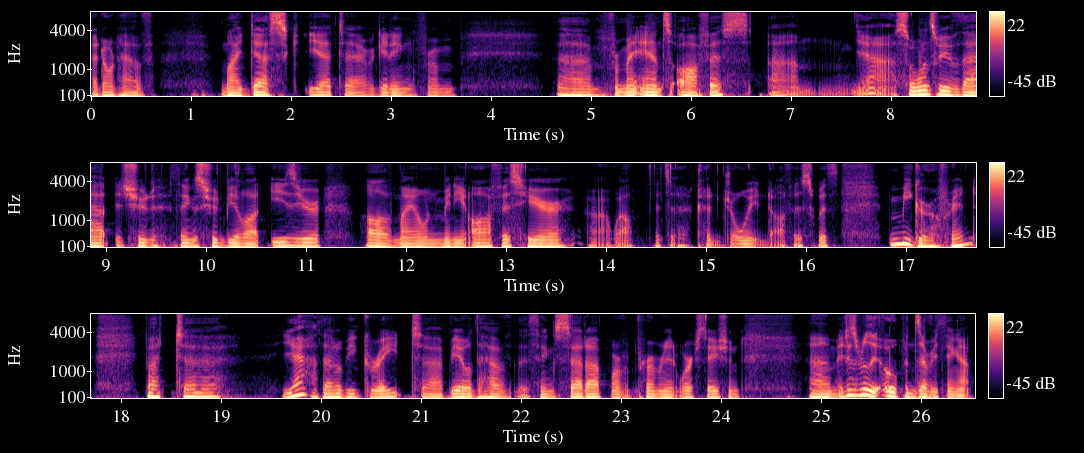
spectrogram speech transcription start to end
I don't have my desk yet. Uh, we're getting from um, from my aunt's office. Um, yeah, so once we have that, it should things should be a lot easier. I'll have my own mini office here. Uh, well, it's a conjoined office with me girlfriend, but uh, yeah, that'll be great. Uh, be able to have the things set up, more of a permanent workstation. Um, it just really opens everything up.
